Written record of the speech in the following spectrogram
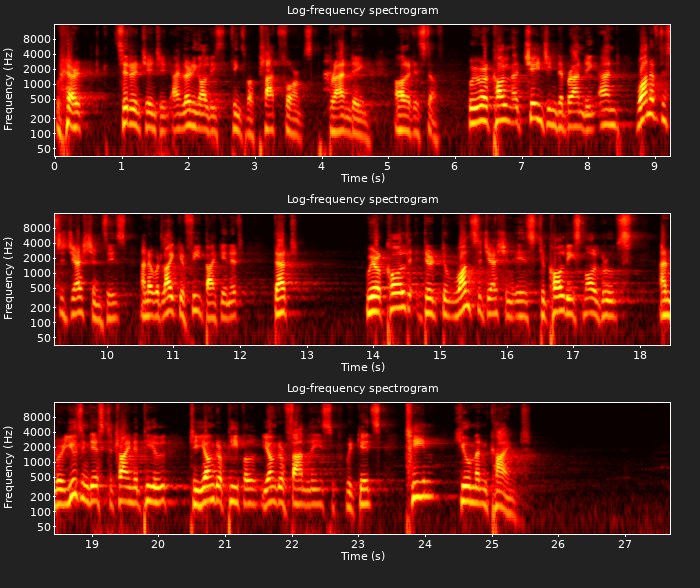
We are considering changing. I'm learning all these things about platforms, branding, all of this stuff. We were calling it changing the branding. And one of the suggestions is, and I would like your feedback in it, that we are called, the, the one suggestion is to call these small groups, and we're using this to try and appeal to younger people, younger families with kids, Team Humankind.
